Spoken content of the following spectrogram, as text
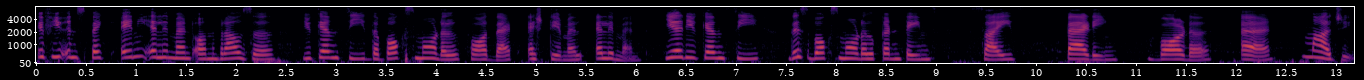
If you inspect any element on browser, you can see the box model for that HTML element. Here you can see this box model contains size, padding, border and margin.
